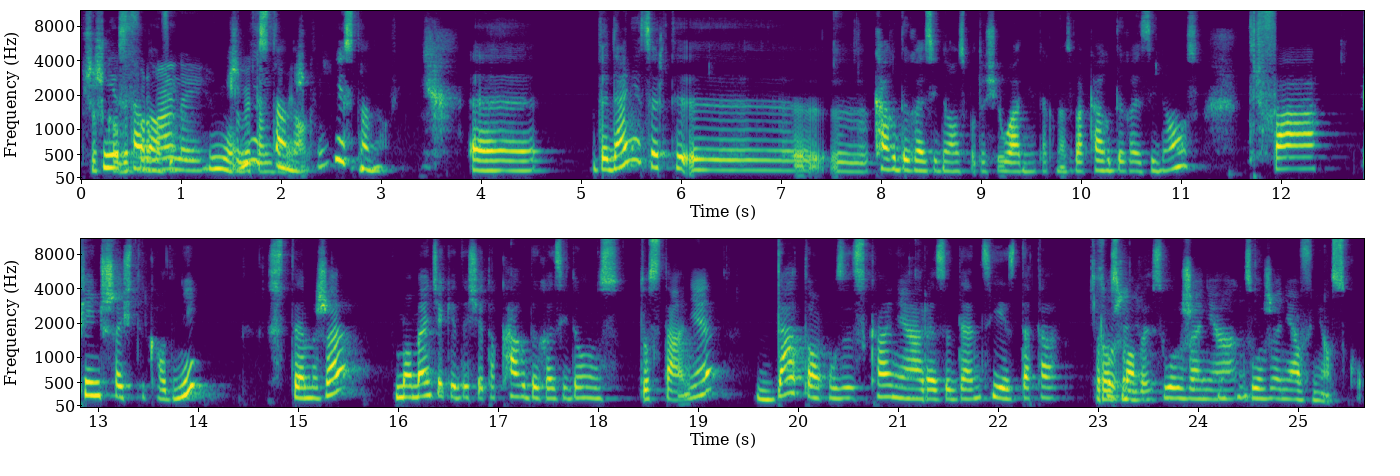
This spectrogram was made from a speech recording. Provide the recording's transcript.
przeszkody Nie stanowi. formalnej, Nie, żeby nie tam stanowi. Nie stanowi. E, Wydanie certy, y, carte de résidence, bo to się ładnie tak nazywa, carte de résidence, trwa 5-6 tygodni, z tym, że w momencie, kiedy się to carte de résidence dostanie, datą uzyskania rezydencji jest data rozmowy, złożenia, Mhm. złożenia wniosku.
